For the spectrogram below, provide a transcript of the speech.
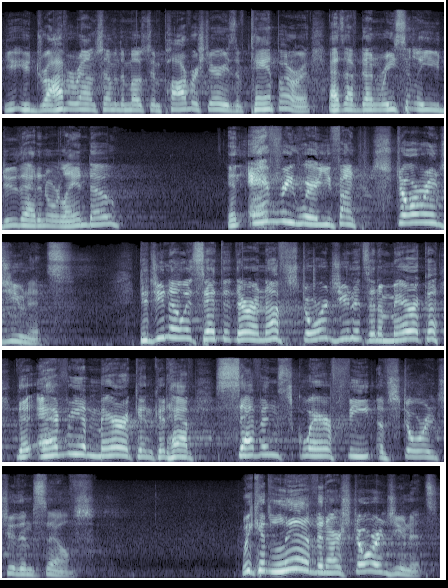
you, you drive around some of the most impoverished areas of Tampa, or as I've done recently, you do that in Orlando. And everywhere you find storage units. Did you know it said that there are enough storage units in America that every American could have seven square feet of storage to themselves? We could live in our storage units.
